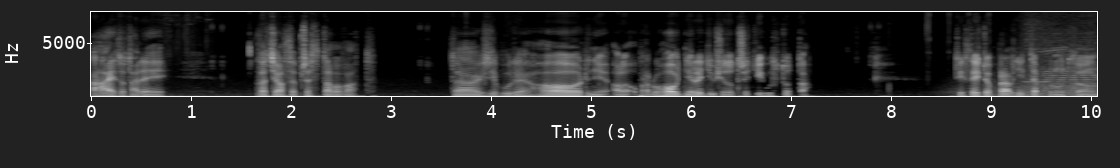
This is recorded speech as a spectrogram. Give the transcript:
A je to tady. Začal se přestavovat. Takže bude hodně, ale opravdu hodně lidí, už je to třetí hustota. Ty chceš dopravní tepnu, co?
